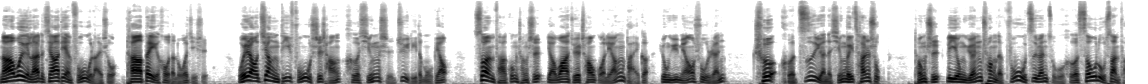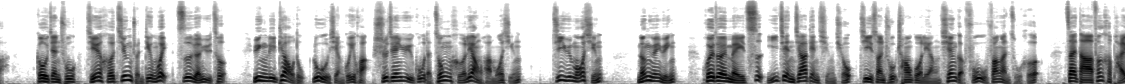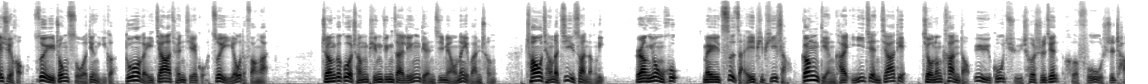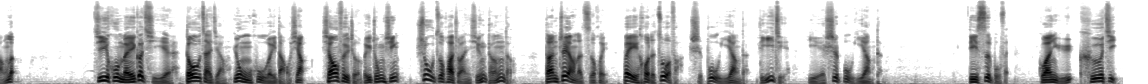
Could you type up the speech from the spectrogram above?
拿未来的家电服务来说，它背后的逻辑是围绕降低服务时长和行驶距离的目标。算法工程师要挖掘超过两百个用于描述人、车和资源的行为参数，同时利用原创的服务资源组合搜录算法，构建出结合精准定位、资源预测、运力调度、路线规划、时间预估的综合量化模型。基于模型，能源云会对每次一键家电请求计算出超过两千个服务方案组合。在打分和排序后，最终锁定一个多维加权结果最优的方案。整个过程平均在零点几秒内完成。超强的计算能力，让用户每次在 APP 上刚点开一键家电，就能看到预估取车时间和服务时长了。几乎每个企业都在讲用户为导向、消费者为中心、数字化转型等等，但这样的词汇背后的做法是不一样的，理解。也是不一样的。第四部分，关于科技。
